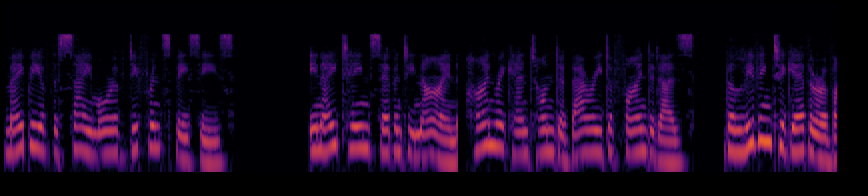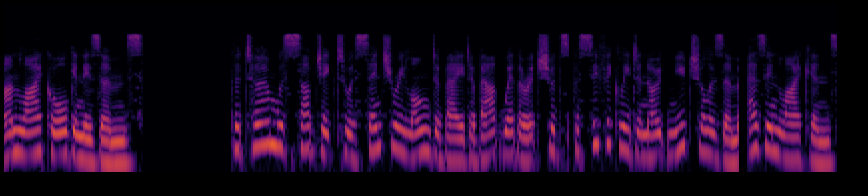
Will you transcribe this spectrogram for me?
may be of the same or of different species. In 1879, Heinrich Anton de Bary defined it as the living together of unlike organisms. The term was subject to a century-long debate about whether it should specifically denote mutualism, as in lichens.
